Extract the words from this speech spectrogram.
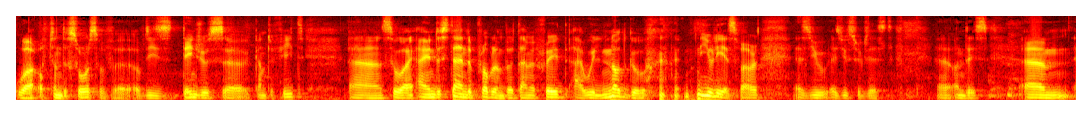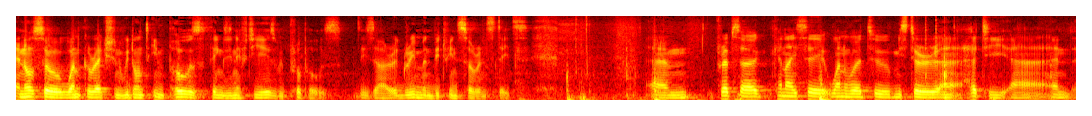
who are often the source of, of these dangerous counterfeit. so I, I, understand the problem, but I'm afraid I will not go nearly as far as you, as you suggest. Uh, on this. Um, and also one correction, we don't impose things in FTAs, we propose. These are agreements between sovereign states. Um, perhaps uh, can I say one word to Mr. Uh, Hutty uh, and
